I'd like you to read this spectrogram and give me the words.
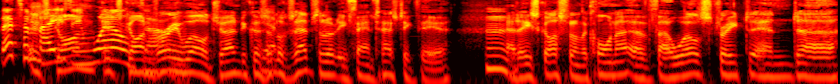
That's It's amazing. gone, well it's gone done. very well, Joan, because Yep. it looks absolutely fantastic there at East Gosford on the corner of uh, Wells Street and uh,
